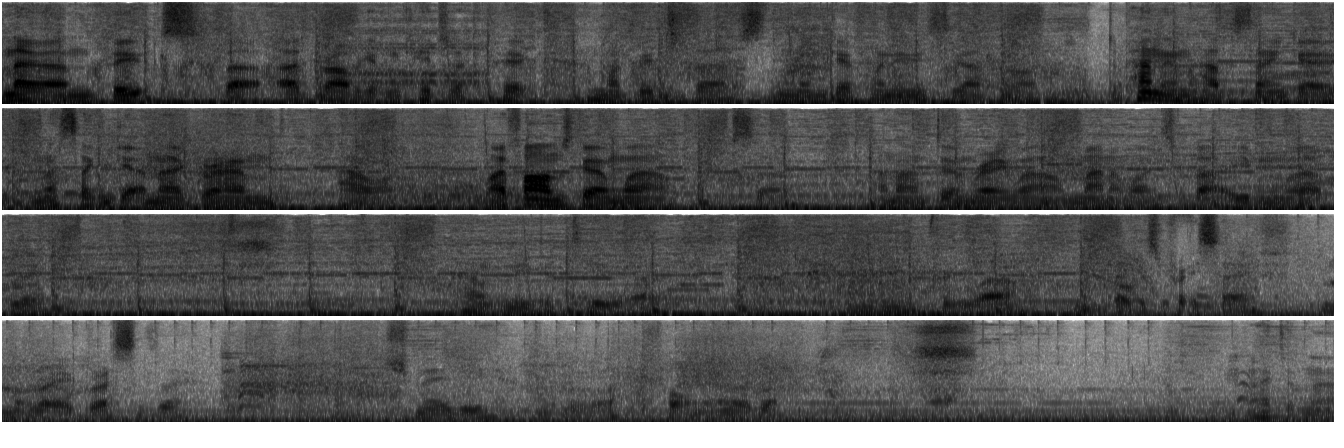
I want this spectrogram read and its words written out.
no, and boots, but I'd rather get my Kage lucky pick and my boots first, and then go for my needlessly large rod. Depending on how this thing goes, unless I can get another grand power. My farm's going well, so and I'm doing really well mana wise without even without blue. I haven't needed to I'm doing pretty well. Think it's pretty safe. I'm not very aggressive though. Which maybe will me a little bit. I don't know.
